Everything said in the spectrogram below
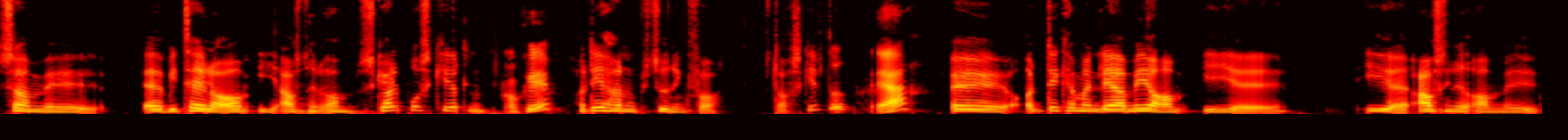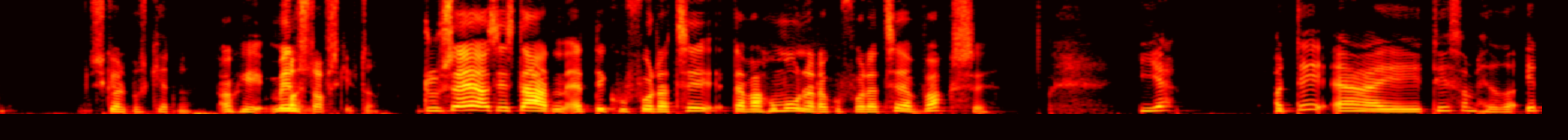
som øh, er- vi taler om i afsnittet om skjoldbruskkirtlen. Okay. Og det har en betydning for stofskiftet. Ja. Øh, og det kan man lære mere om i, øh, i øh, afsnittet om øh, skjoldbruskkirtlen Okay, Men... og stofskiftet. du sagde også i starten, at det kunne få dig til, der var hormoner, der kunne få dig til at vokse. Ja, og det er øh, det, som hedder et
